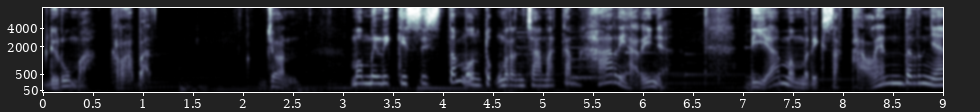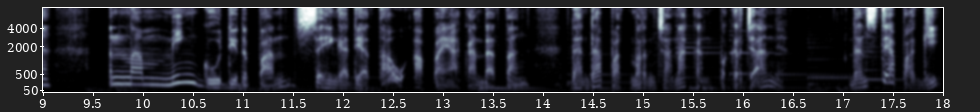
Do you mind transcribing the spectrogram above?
di rumah kerabat. John memiliki sistem untuk merencanakan hari-harinya. Dia memeriksa kalendernya enam minggu di depan sehingga dia tahu apa yang akan datang dan dapat merencanakan pekerjaannya. Dan setiap pagi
